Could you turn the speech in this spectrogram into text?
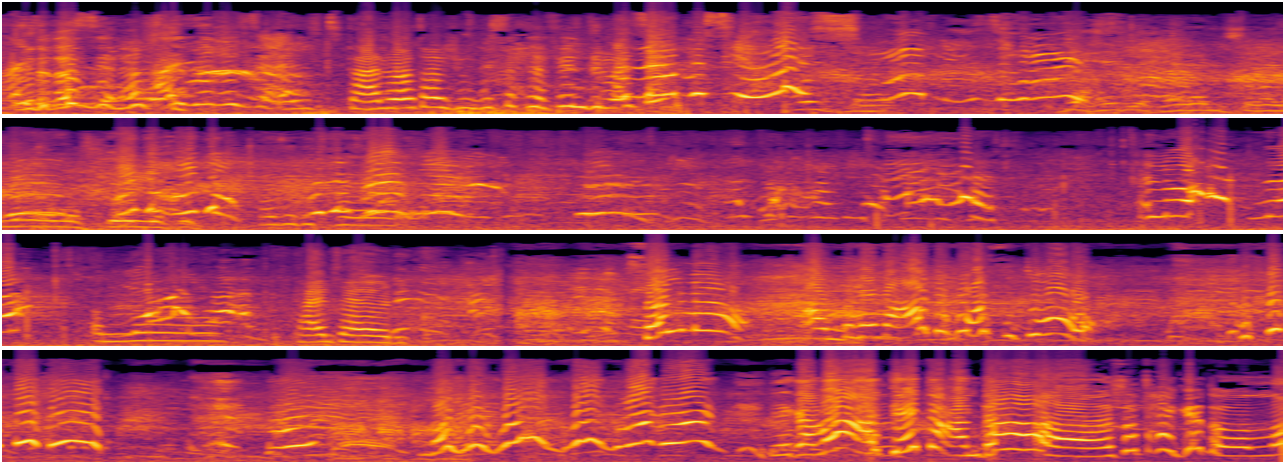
بتغذي نفسك. عايزه أغذي عيلتي. تعالوا بقى تعالوا شوفوا بص إحنا فين دلوقتي؟ حيوان صغيرة ومصرية كده الله. تعالي تعالي أوريك. سلمى عندها معاطف فوق السطوح بص بص بص بص بص يا جماعة تيتا عندها شطحة كده والله.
